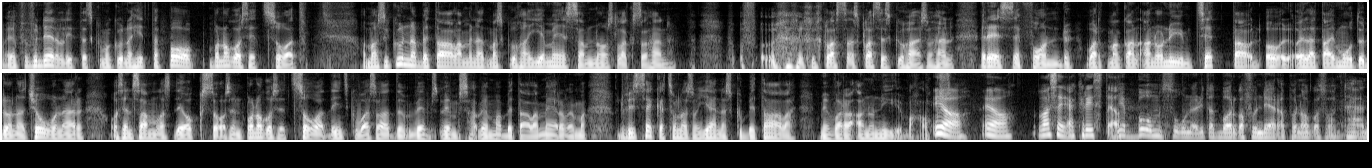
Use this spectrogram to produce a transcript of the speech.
Och jag funderar lite, skulle man kunna hitta på på något sätt så att, att man skulle kunna betala men att man skulle ha en gemensam någon slags så här klassen, klassen skulle ha en sån här resefond vart man kan anonymt sätta och, eller ta emot donationer och sen samlas det också och sen på något sätt så att det inte skulle vara så att vem, vem, vem har betalat mer och vem har... Det finns säkert sådana som gärna skulle betala men vara anonyma också. Ja, ja. Vad säger Kristel? Det är bomsonödigt att Borga funderar på något sånt här.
